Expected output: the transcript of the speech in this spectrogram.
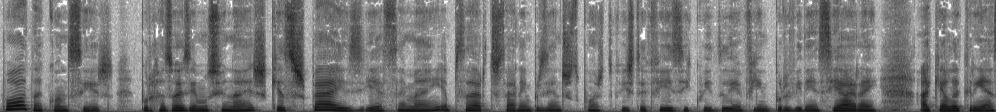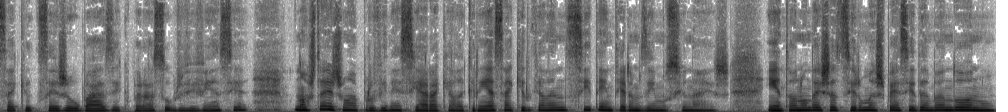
pode acontecer, por razões emocionais, que esses pais e essa mãe, apesar de estarem presentes do ponto de vista físico e de, enfim, providenciarem àquela criança aquilo que seja o básico para a sobrevivência, não estejam a providenciar àquela criança aquilo que ela necessita em termos emocionais. E então não deixa de ser uma espécie de abandono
